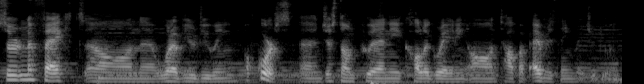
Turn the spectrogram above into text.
certain effect on uh, whatever you're doing. Of course, uh, just don't put any color grading on top of everything that you're doing.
